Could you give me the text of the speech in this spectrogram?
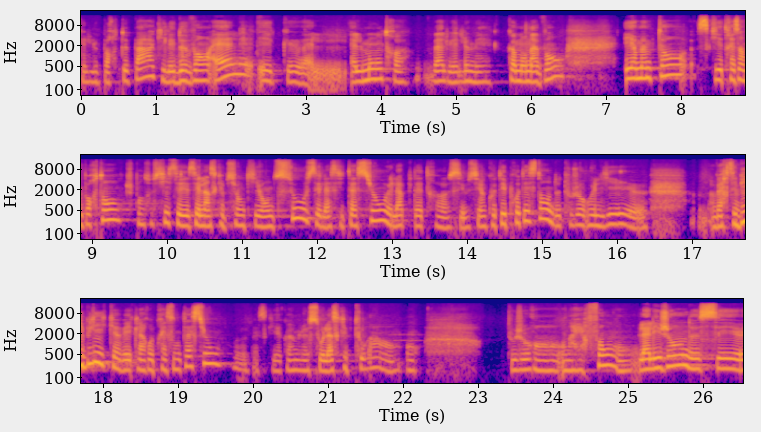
qu'elle ne le porte pas, qu'il est devant elle et qu'elle elle montre bah, lui, elle le met comme en avant. Et en même temps, ce qui est très important, je pense aussi, c'est l'inscription qui est en dessous, c'est la citation. Et là, peut-être, euh, c'est aussi un côté protestant de toujours relier euh, un verset biblique avec la représentation, euh, parce qu'il y a quand même le sola scriptura toujours en, en arrière-fond. La légende, c'est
